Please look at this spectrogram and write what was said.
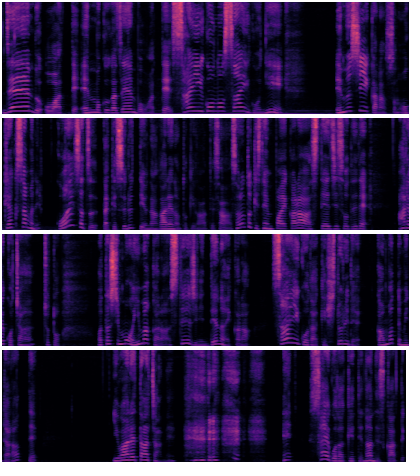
全部終わって演目が全部終わって最後の最後に MC からそのお客様にご挨拶だけするっていう流れの時があってさその時先輩からステージ袖で「あれこちゃんちょっと私もう今からステージに出ないから最後だけ一人で頑張ってみたら?」って言われたじゃんね。え最後だけって何ですか？って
